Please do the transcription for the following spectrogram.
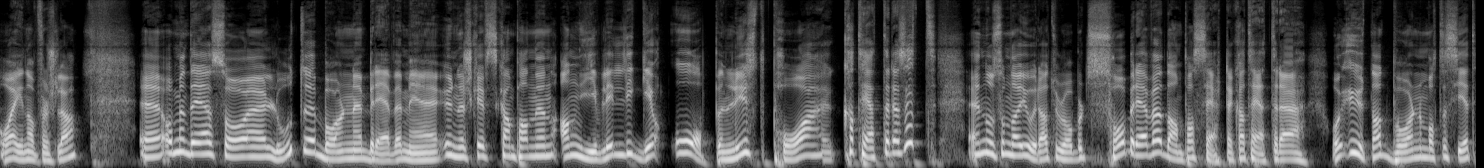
Og egen oppførsel, ja. Eh, Og med det så lot Born brevet med underskriftskampanjen angivelig ligge åpenlyst på kateteret sitt, Eh, noe som da gjorde at Robert så brevet da han passerte kateteret. Og uten at Born måtte si et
